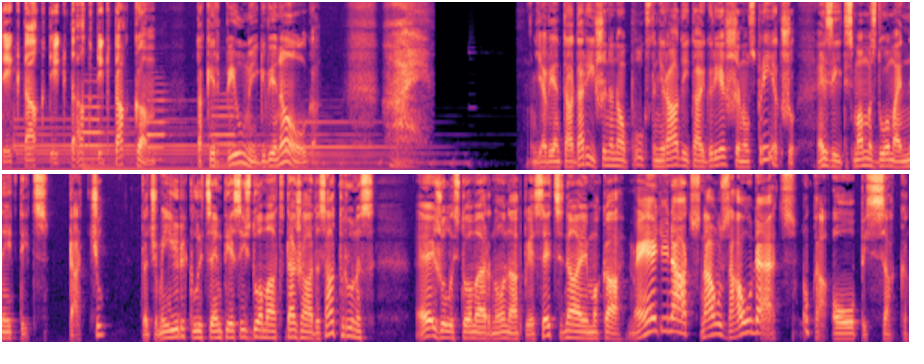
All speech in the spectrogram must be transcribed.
Tik tak, tik tak, tik tak. takam tak ir pilnīgi vienalga. Ai. Ja vien tā darīšana nav pulksteņa rādītāju griešana uz priekšu, Ezītis mammas domai netic. Taču, taču mirkli centies izdomāt dažādas atrunas, Ežulis tomēr nonāk pie secinājuma, ka mēģināts nav zaudēts, nu kā opis saka,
